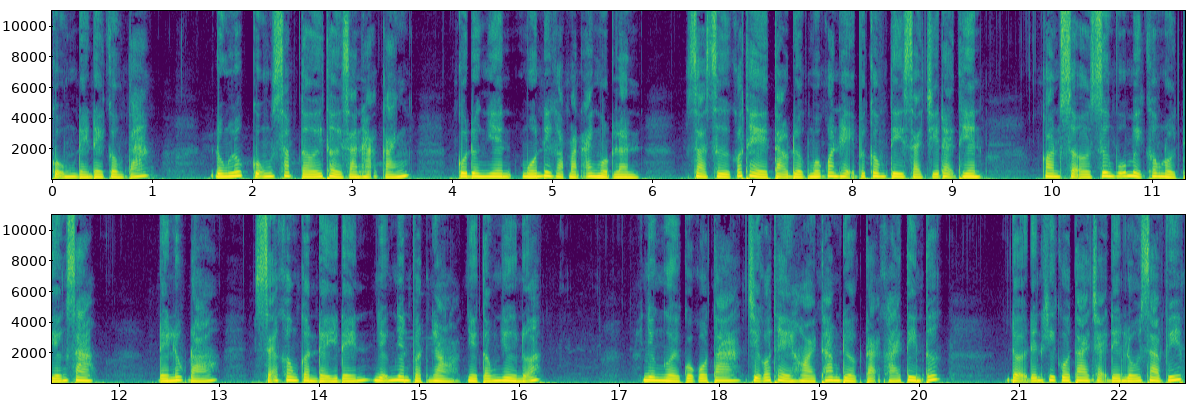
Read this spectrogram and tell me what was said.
cũng đến đây công tác. Đúng lúc cũng sắp tới thời gian hạ cánh, cô đương nhiên muốn đi gặp mặt anh một lần Giả sử có thể tạo được mối quan hệ với công ty giải trí Đại Thiên Còn sợ Dương Vũ Mịch không nổi tiếng sao Đến lúc đó Sẽ không cần để ý đến những nhân vật nhỏ như Tống Như nữa Nhưng người của cô ta chỉ có thể hỏi thăm được đại khái tin tức. Đợi đến khi cô ta chạy đến lối ra VIP,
